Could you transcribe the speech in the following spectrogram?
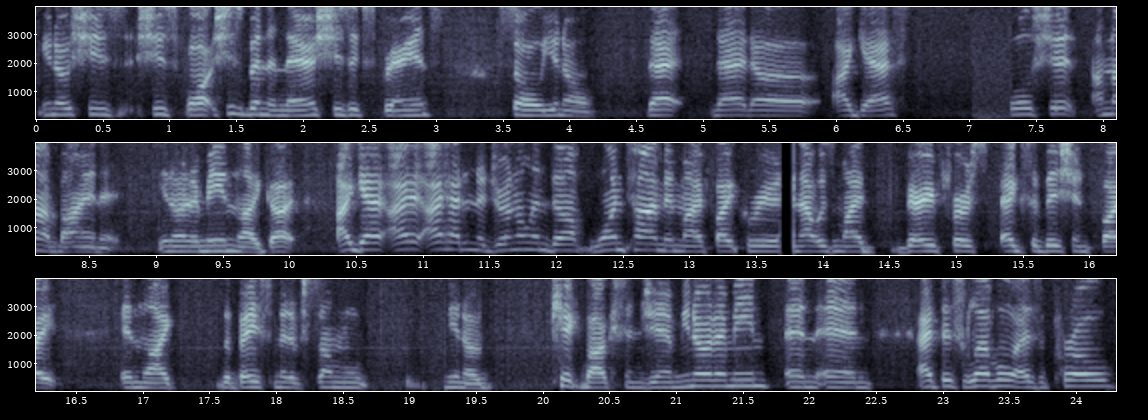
You know she's she's fought she's been in there. She's experienced. So you know that that uh i guessed bullshit i'm not buying it. You know what i mean? Like i i get i i had an adrenaline dump one time in my fight career and that was my very first exhibition fight in like the basement of some you know kickboxing gym. You know what i mean? And and at this level as a pro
